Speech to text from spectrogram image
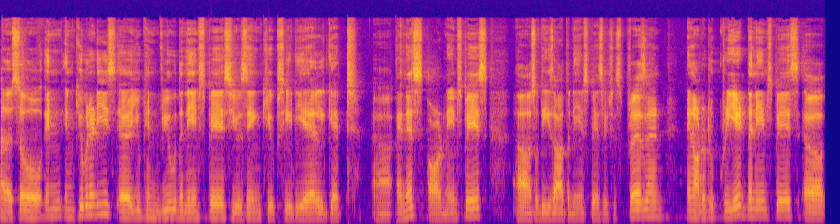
uh, so in, in Kubernetes, uh, you can view the namespace using kubectl get uh, ns or namespace. Uh, so these are the namespace which is present. In order to create the namespace, uh,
